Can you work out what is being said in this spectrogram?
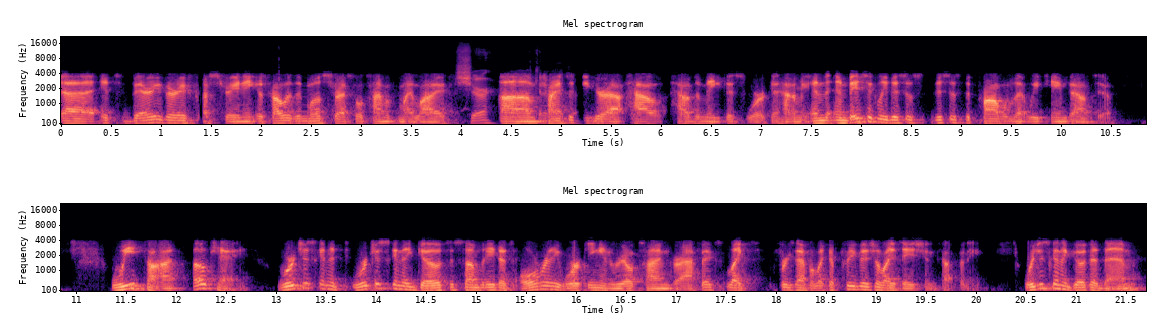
uh, it's very, very frustrating. It's probably the most stressful time of my life. sure. Um, trying to figure out how how to make this work and how to make and and basically this is this is the problem that we came down to. We thought, okay, we're just gonna we're just gonna go to somebody that's already working in real time graphics, like for example, like a pre-visualization company. We're just gonna go to them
